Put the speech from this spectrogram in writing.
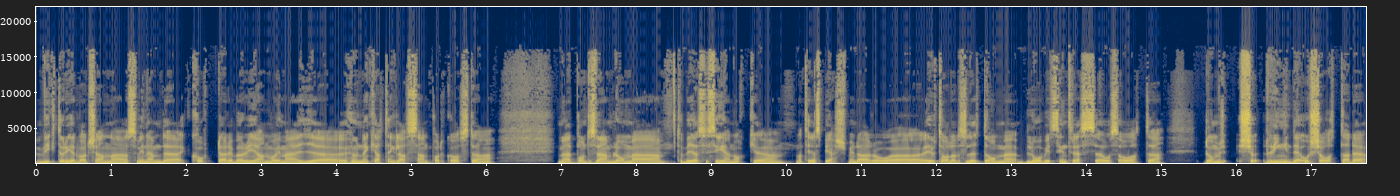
Viktor Edvardsen, uh, som vi nämnde kort där i början, var ju med i Hunden, katten, glassen podcast med Pontus Wernbloom, Tobias Hysén och eh, Mattias Bjärsmyr där och eh, uttalade sig lite om eh, Blåvitts intresse och sa att de ringde och tjatade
